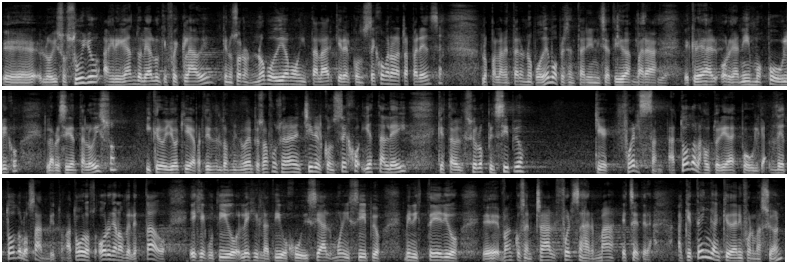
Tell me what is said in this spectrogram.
eh, lo hizo suyo, agregándole algo que fue clave, que nosotros no podíamos instalar, que era el Consejo para la Transparencia. Los parlamentarios no podemos presentar iniciativas para eh, crear organismos públicos. La presidenta lo hizo, y creo yo que a partir del 2009 empezó a funcionar en Chile el Consejo y esta ley que estableció los principios que fuerzan a todas las autoridades públicas de todos los ámbitos, a todos los órganos del Estado, ejecutivo, legislativo, judicial, municipio, ministerio, eh, Banco Central, Fuerzas Armadas, etcétera, a que tengan que dar información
